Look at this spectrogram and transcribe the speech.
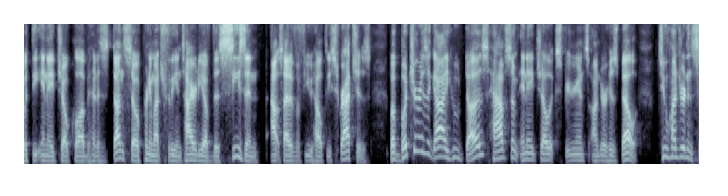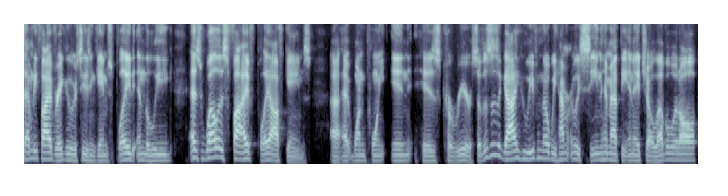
with the NHL club and has done so pretty much for the entirety of this season, outside of a few healthy scratches. But Butcher is a guy who does have some NHL experience under his belt. 275 regular season games played in the league, as well as five playoff games uh, at one point in his career. So this is a guy who, even though we haven't really seen him at the NHL level at all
